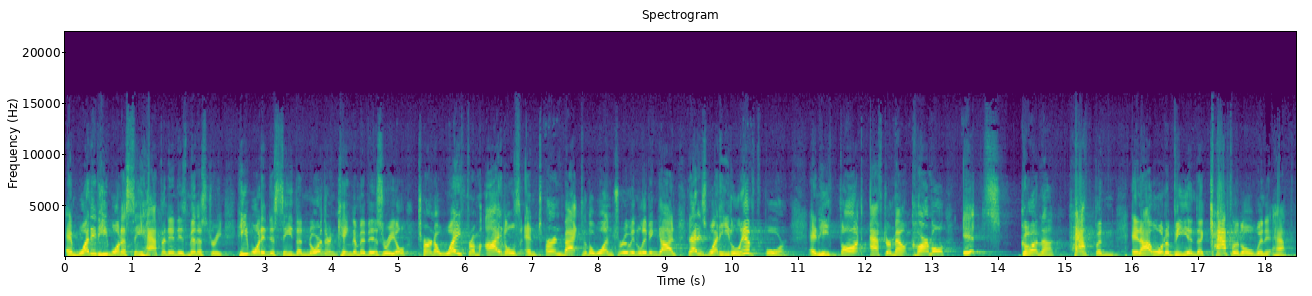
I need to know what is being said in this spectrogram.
And what did he want to see happen in his ministry? He wanted to see the northern kingdom of Israel turn away from idols and turn back to the one true and living God. That is what he lived for. And he thought after Mount Carmel, it's gonna happen, and I want to be in the capital when it happens.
